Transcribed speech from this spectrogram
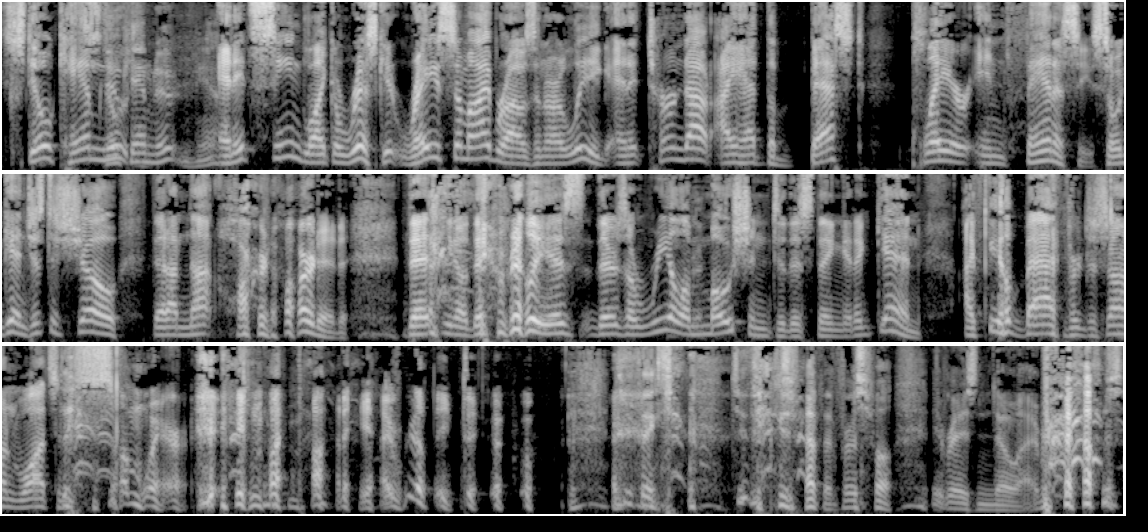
still Cam Still Newton. Cam Newton. Yeah. And it seemed like a risk. It raised some eyebrows in our league, and it turned out I had the best player in fantasy. So again, just to show that I'm not hard-hearted, that you know there really is there's a real emotion to this thing. And again, I feel bad for Deshaun Watson somewhere in my body. I really do. two things. Two things about that. First of all, it raised no eyebrows.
